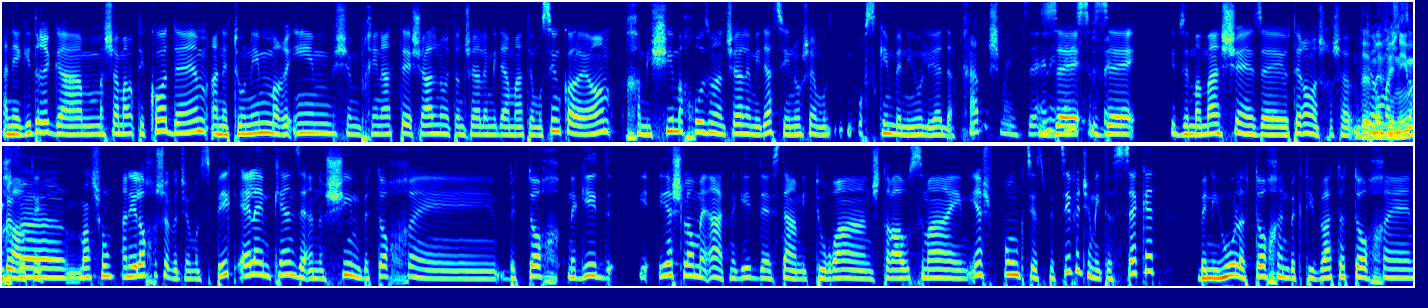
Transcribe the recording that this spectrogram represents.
אני אגיד רגע מה שאמרתי קודם, הנתונים מראים שמבחינת, אה, שאלנו את אנשי הלמידה מה אתם עושים כל היום, 50% מאנשי הלמידה ציינו שהם עוסקים בניהול ידע. חד משמעית, זה זה, אין לי ספק. זה, זה ממש, אה, זה יותר ממה שחשב, יותר ממה שזכרתי. בזה משהו? אני לא חושבת שמספיק, אלא אם כן זה אנשים בתוך, אה, בתוך, נגיד, יש לא מעט, נגיד סתם, איתורן, שטראוס מים, יש פונקציה ספציפית שמתעסקת בניהול התוכן, בכתיבת התוכן,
